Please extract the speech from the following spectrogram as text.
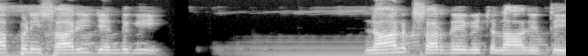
ਆਪਣੀ ਸਾਰੀ ਜ਼ਿੰਦਗੀ ਨਾਨਕ ਸਰ ਦੇ ਵਿੱਚ ਲਾ ਦਿੱਤੀ।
